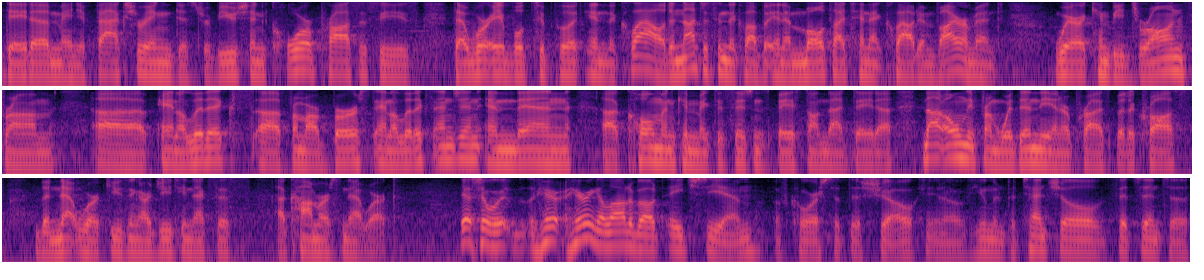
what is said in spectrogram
data, manufacturing, distribution, core processes that we're able to put in the cloud, and not just in the cloud, but in a multi-tenant cloud environment where it can be drawn from uh, analytics, uh, from our Birst analytics engine, and then uh, Coleman can make decisions based on that data, not only from within the enterprise, but across the network using our GT Nexus uh, commerce network. Yeah, so we're hear hearing a lot about HCM, of course, at this show. You know, human potential fits into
